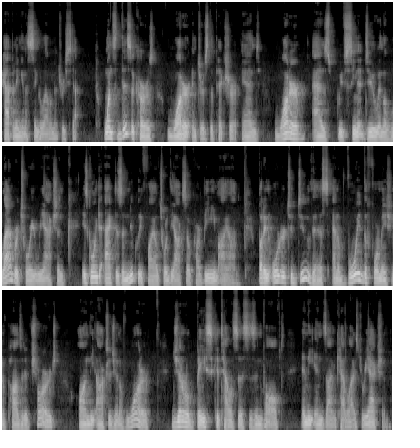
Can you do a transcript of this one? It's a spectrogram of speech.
happening in a single elementary step. Once this occurs, water enters the picture and water, as we've seen it do in the laboratory reaction, is going to act as a nucleophile toward the oxocarbenium ion. But in order to do this and avoid the formation of positive charge on the oxygen of water, general base catalysis is involved in the enzyme catalyzed reaction.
